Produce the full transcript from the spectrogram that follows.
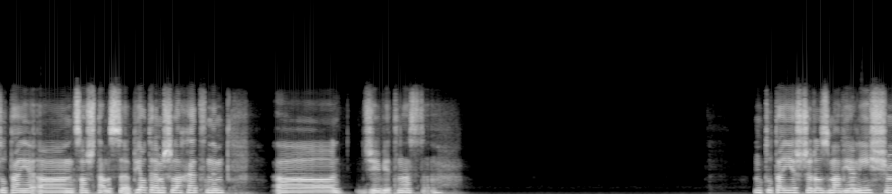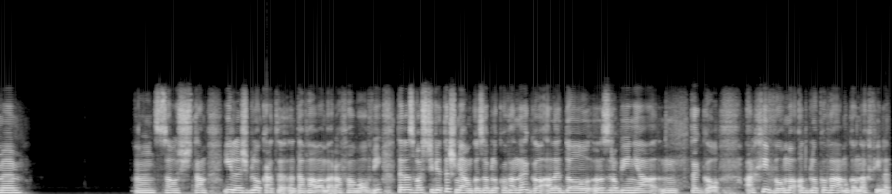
Tutaj e, coś tam z Piotrem Szlachetnym. E, 19. Tutaj jeszcze rozmawialiśmy. Mm, Coś tam, ileś blokad e, dawałam Rafałowi. Teraz właściwie też miałam go zablokowanego, ale do zrobienia mm, tego archiwum odblokowałam go na chwilę.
